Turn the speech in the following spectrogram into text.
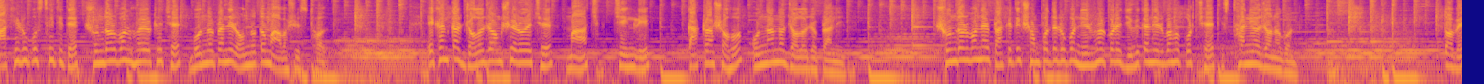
পাখির উপস্থিতিতে সুন্দরবন হয়ে উঠেছে বন্যপ্রাণীর অন্যতম আবাসস্থল। এখানকার জলজ অংশে রয়েছে মাছ, চিংড়ি কাঁকড়া সহ অন্যান্য জলজ প্রাণী। সুন্দরবনের প্রাকৃতিক সম্পদের উপর নির্ভর করে জীবিকা নির্বাহ করছে স্থানীয় জনগণ। তবে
